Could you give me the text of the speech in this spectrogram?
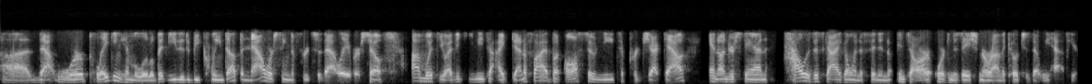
uh, that were plaguing him a little bit needed to be cleaned up, and now we're seeing the fruits of that labor. So I'm with you. I think you need to identify, but also need to project out and understand how is this guy going to fit in, into our organization around the coaches that we have here.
